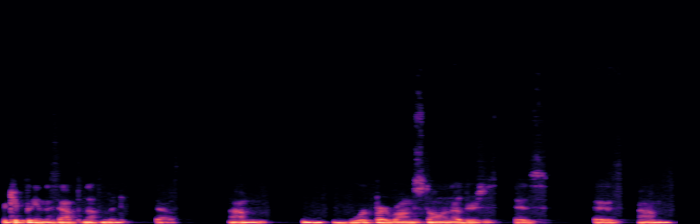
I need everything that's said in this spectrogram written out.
particularly in the South, but not limited to the South. Um, work by Ron Stall and others has has um,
